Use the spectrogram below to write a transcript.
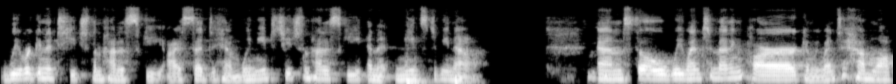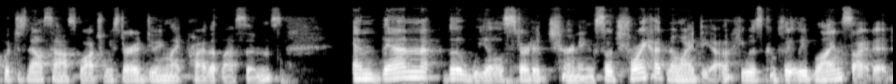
we were going to teach them how to ski. I said to him, We need to teach them how to ski, and it needs to be now. Mm-hmm. And so we went to Manning Park and we went to Hemlock, which is now Sasquatch, and we started doing like private lessons. And then the wheels started churning. So Troy had no idea. He was completely blindsided.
